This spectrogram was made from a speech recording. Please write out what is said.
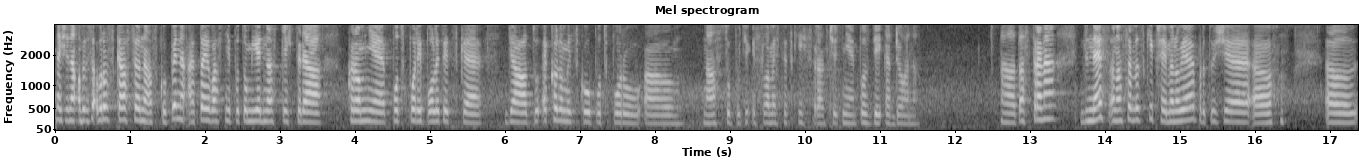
takže nám se obrovská silná skupina a to je vlastně potom jedna z těch, která kromě podpory politické dělá tu ekonomickou podporu uh, nástupu těch islamistických stran, včetně později Erdoana. Ta strana dnes, ona se vždycky přejmenuje, protože uh, uh,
